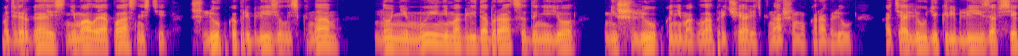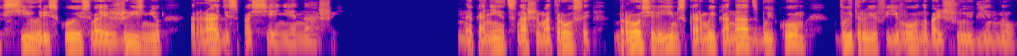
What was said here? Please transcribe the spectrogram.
Подвергаясь немалой опасности, шлюпка приблизилась к нам, но ни мы не могли добраться до нее, ни шлюпка не могла причалить к нашему кораблю, хотя люди кребли изо всех сил, рискуя своей жизнью ради спасения нашей. Наконец наши матросы бросили им с кормы канат с буйком, вытравив его на большую длину.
